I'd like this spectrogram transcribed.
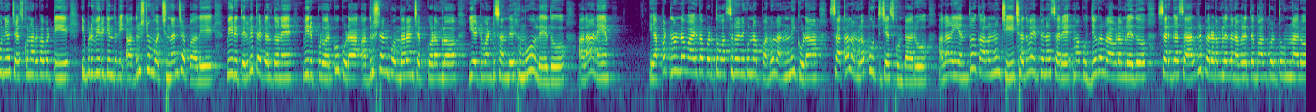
పుణ్యం చేసుకున్నారు కాబట్టి ఇప్పుడు వీరికి ఇంతటి అదృష్టం వచ్చిందని చెప్పాలి. వీరి తెలివితేటలతోనే వీరు ఇప్పటి వరకు కూడా అదృష్టాన్ని పొందారని చెప్పుకోవడంలో ఎటువంటి సందేహము లేదు. అలానే ఎప్పటి నుండో వాయిదా పడుతూ వస్తున్నారనుకున్న పనులన్నీ కూడా సకాలంలో పూర్తి చేసుకుంటారు. అలానే ఎంతో కాలం నుంచి చదువు అయిపోయినా సరే మాకు ఉద్యోగాలు రావడం లేదు. సరిగ్గా శాలరీ పెరగడం లేదని ఎవరైతే బాధపడుతూ ఉన్నారో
